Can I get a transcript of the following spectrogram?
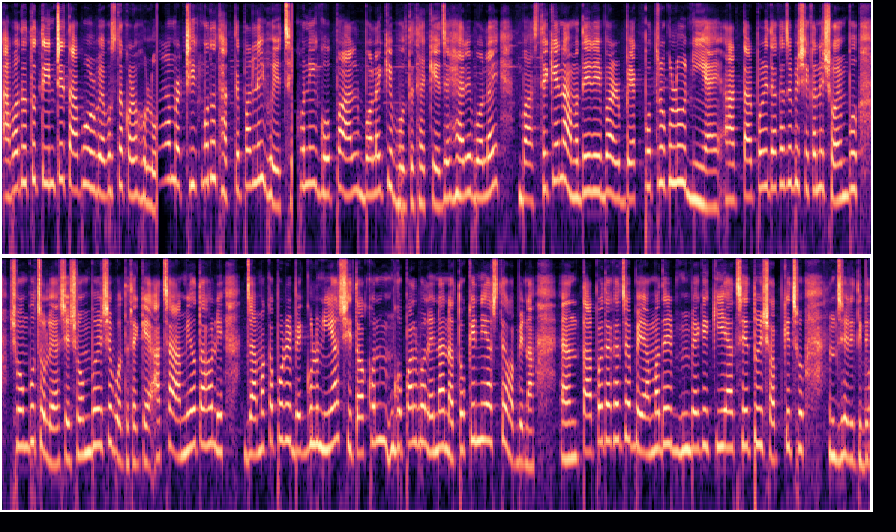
আপাতত তিনটে তাঁবুর ব্যবস্থা করা হলো। আমরা ঠিক মতো থাকতে পারলেই হয়েছে। এখনই গোপাল বলাইকে বলতে থাকে যে হ্যাঁ রে বলাই, বাস থেকে না আমাদের এবার ব্যাগপত্রগুলো নিয়ে আয়। আর তারপরে দেখা যাবে সেখানে স্বয়ম্ভু, শম্ভু চলে আসে। শম্ভু এসে বলতে থাকে আচ্ছা আমিও তাহলে জামা কাপড়ের ব্যাগগুলো নিয়ে আসি। তখন গোপাল বলে, না না, তোকে নিয়ে আসতে হবে না। তারপর দেখা যাবে আমাদের ব্যাগে কি আছে, তুই সব কিছু ঝেড়ে দিবি।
